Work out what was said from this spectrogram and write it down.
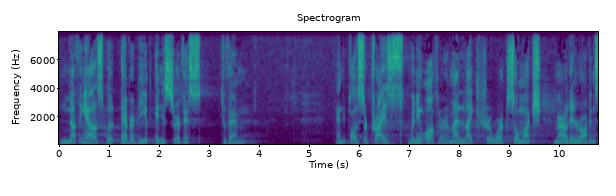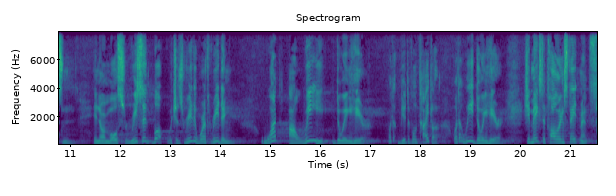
Nothing else will ever be of any service to them. And the Pulitzer Prize winning author, and I like her work so much, Marilynne Robinson, in her most recent book, which is really worth reading, what are we doing here? What a beautiful title. What are we doing here? She makes the following statements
